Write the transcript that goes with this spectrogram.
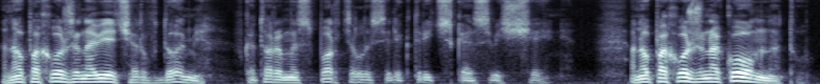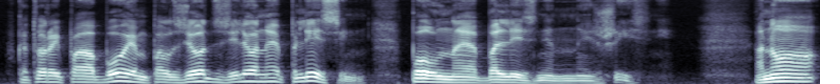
Оно похоже на вечер в доме, в котором испортилось электрическое освещение. Оно похоже на комнату, которой по обоям ползет зеленая плесень, полная болезненной жизни. Оно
